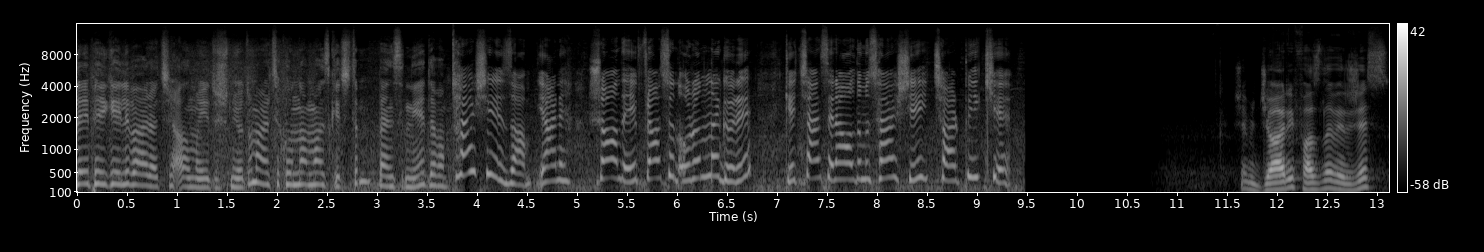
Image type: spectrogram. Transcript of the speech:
LPG'li bir araç almayı düşünüyordum. Artık ondan vazgeçtim. Benzinliğe devam. Her şeye zam. Yani şu anda enflasyon oranına göre geçen sene aldığımız her şey çarpı 2. Şimdi cari fazla vereceğiz.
